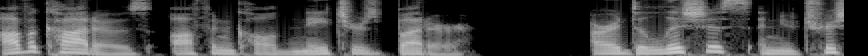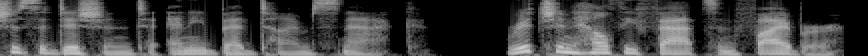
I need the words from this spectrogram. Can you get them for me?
Avocados, often called nature's butter, are a delicious and nutritious addition to any bedtime snack. Rich in healthy fats and fiber,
